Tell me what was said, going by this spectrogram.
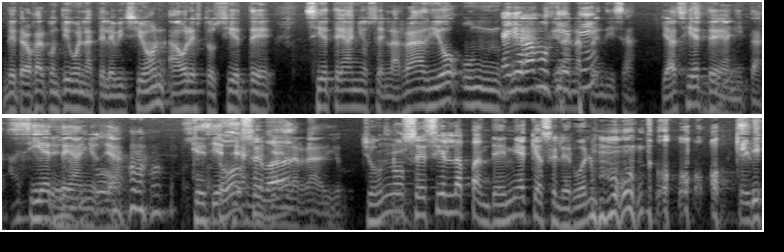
de trabajar contigo en la televisión, ahora estos siete, siete años en la radio, un ¿Ya gran, gran aprendizaje. Ya siete, Anita, siete, siete años ya. Que Siete todo años se va. en la radio. Yo no sé si es la pandemia que aceleró el mundo. Sí,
